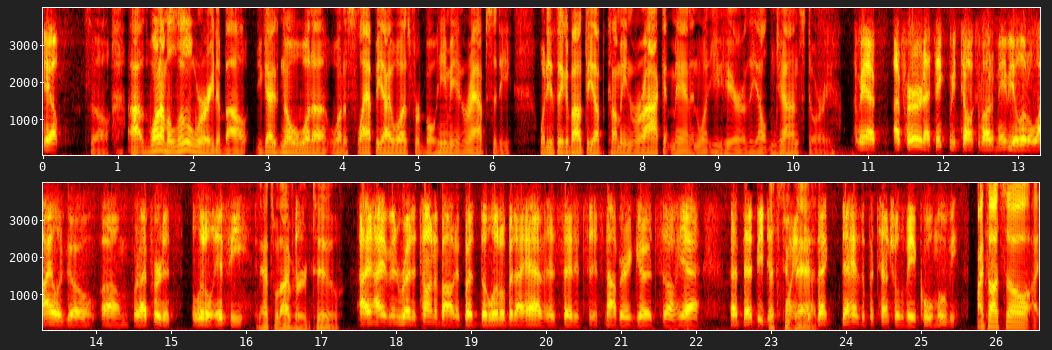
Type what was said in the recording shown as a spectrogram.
Yep. So, uh, one I'm a little worried about. You guys know what a what a slappy I was for Bohemian Rhapsody. What do you think about the upcoming Rocket Man and what you hear, the Elton John story? I mean, I've, I've heard. I think we talked about it maybe a little while ago, um, but I've heard it's a little iffy. That's what I've heard too. I, I haven't read a ton about it, but the little bit I have has said it's it's not very good. So yeah, that that'd be That's too bad. that that has the potential to be a cool movie. I thought so. I,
